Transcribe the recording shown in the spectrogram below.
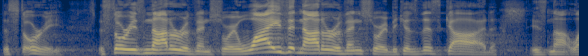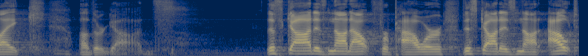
the story. The story is not a revenge story. Why is it not a revenge story? Because this God is not like other gods. This God is not out for power. This God is not out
